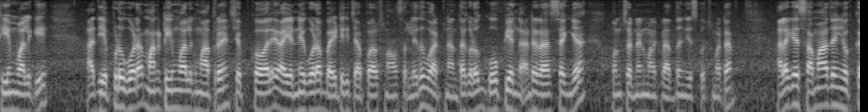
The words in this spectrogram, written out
టీం వాళ్ళకి అది ఎప్పుడు కూడా మన టీం వాళ్ళకి మాత్రమే చెప్పుకోవాలి. అవన్నీ కూడా బయటికి చెప్పాల్సిన అవసరం లేదు. వాటిని అంతా కూడా గోప్యంగా అంటే రహస్యంగా ఉంచండి అని మనకి అర్థం చేసుకోవచ్చు అన్నమాట అలాగే సమాజం యొక్క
